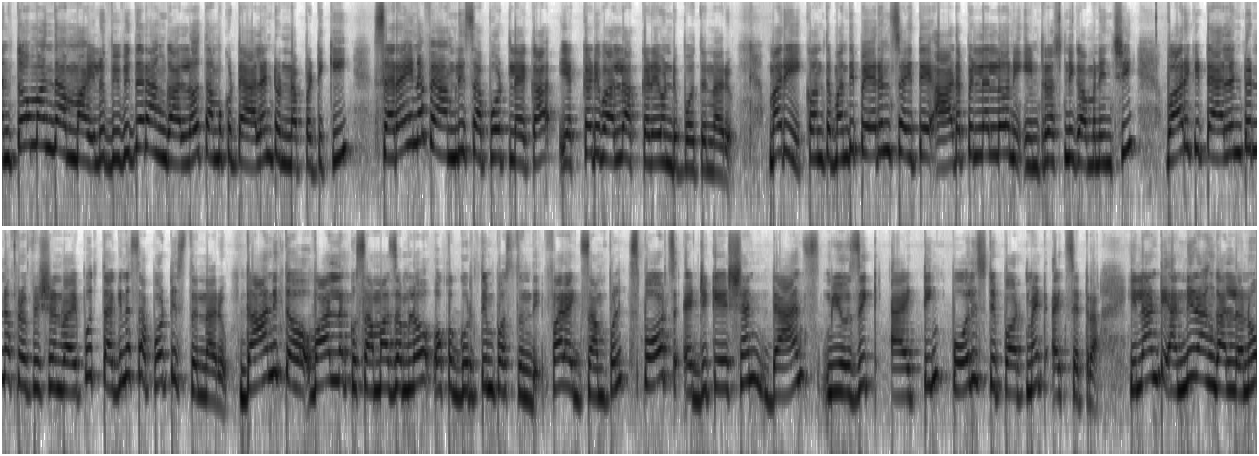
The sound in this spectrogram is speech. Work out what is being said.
ఎంతో మంది అమ్మాయిలు వివిధ రంగాల్లో తమకు టాలెంట్ ఉన్నప్పటికీ సరైన ఫ్యామిలీ సపోర్ట్ లేక ఎక్కడి వాళ్ళు అక్కడే ఉండిపోతున్నారు. మరి కొంతమంది పేరెంట్స్ అయితే ఆడ ఆడపిల్లల్లోని ఇంట్రెస్ట్ని గమనించి వారికి టాలెంట్ ఉన్న ప్రొఫెషన్ వైపు తగిన సపోర్ట్ ఇస్తున్నారు. దానితో వాళ్ళకు సమాజంలో ఒక గుర్తింపు వస్తుంది. For example sports education dance music acting police department etcetera ఇలాంటి అన్ని రంగాల్లోనూ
